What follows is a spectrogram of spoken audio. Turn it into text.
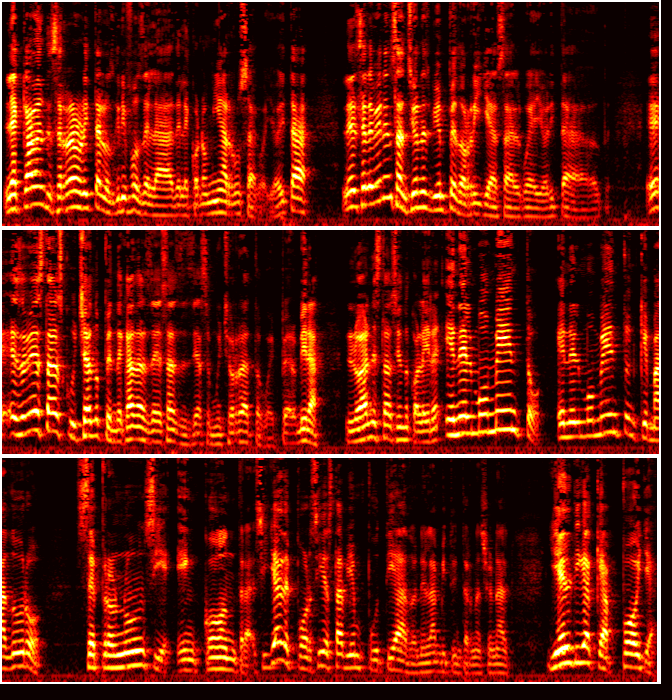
Le acaban de cerrar ahorita los grifos de la, de la economía rusa, güey. Ahorita se le vienen sanciones bien pedorrillas al güey. Ahorita eh, había estado escuchando pendejadas de esas desde hace mucho rato, güey. Pero mira, lo han estado haciendo con la ira. En el momento, en el momento en que Maduro se pronuncie en contra, si ya de por sí está bien puteado en el ámbito internacional, y él diga que apoya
